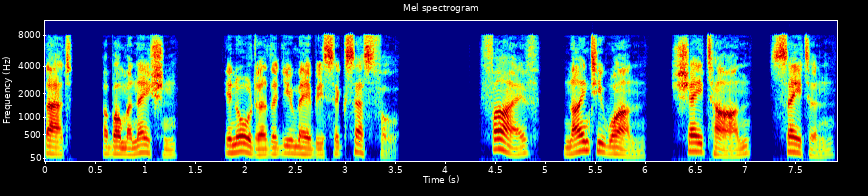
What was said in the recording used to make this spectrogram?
that, abomination, in order that you may be successful. 5. 91. Shaitan, Satan,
